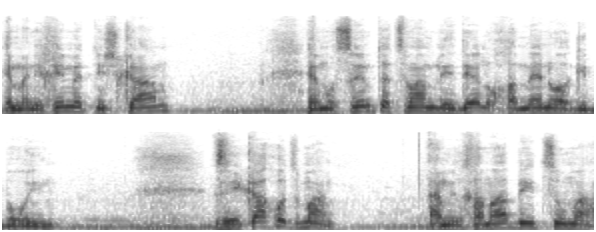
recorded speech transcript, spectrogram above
הם מניחים את נשקם, הם מוסרים את עצמם לידי לוחמינו הגיבורים. זה ייקח עוד זמן, המלחמה בעיצומה,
